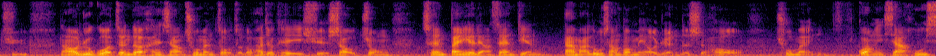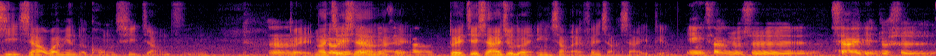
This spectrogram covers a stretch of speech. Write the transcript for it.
聚。然后如果真的很想出门走走的话，就可以学少中，趁半夜两三点大马路上都没有人的时候出门逛一下，呼吸一下外面的空气，这样子。嗯，对，那接下来，对，接下来就轮印象来分享下一点。印象就是下一点就是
